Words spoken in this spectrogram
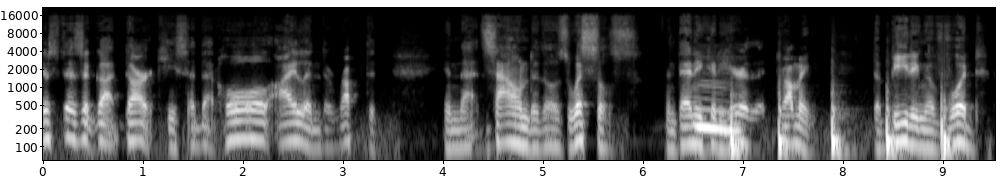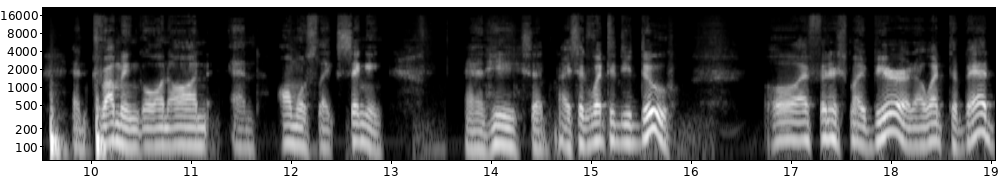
just as it got dark, he said that whole island erupted in that sound of those whistles. And then he mm. could hear the drumming, the beating of wood and drumming going on and almost like singing. And he said, I said, What did you do? Oh, I finished my beer and I went to bed.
